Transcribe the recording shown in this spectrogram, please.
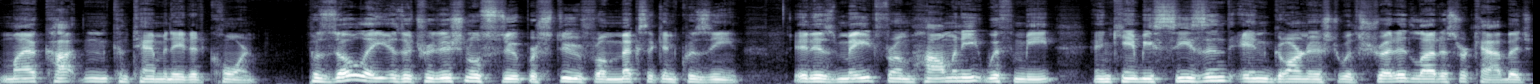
mycotoxin contaminated corn. Pozole is a traditional soup or stew from Mexican cuisine. It is made from hominy with meat and can be seasoned and garnished with shredded lettuce or cabbage,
